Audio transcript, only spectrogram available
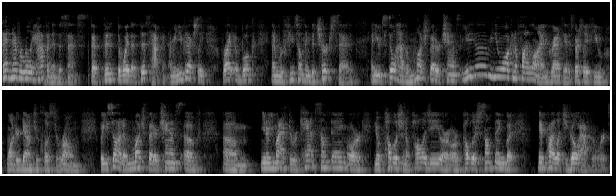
That never really happened in the sense that thi- the way that this happened. I mean, you could actually write a book and refute something the church said, and you'd still have a much better chance. You, I mean, you were walking a fine line, granted, especially if you wandered down too close to Rome, but you still had a much better chance of, um, you know, you might have to recant something or, you know, publish an apology or, or publish something, but they'd probably let you go afterwards.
